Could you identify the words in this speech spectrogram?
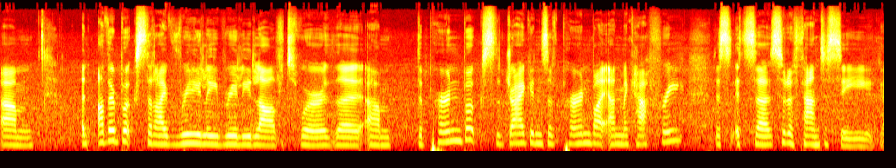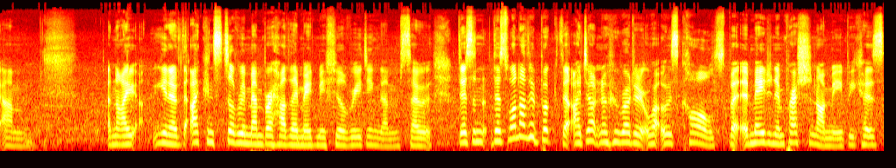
Um, and other books that I really, really loved were the um, the Pern books, The Dragons of Pern by Anne McCaffrey. This, it's a sort of fantasy. And I, you know, I can still remember how they made me feel reading them. So there's an, there's one other book that I don't know who wrote it or what it was called, but it made an impression on me because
